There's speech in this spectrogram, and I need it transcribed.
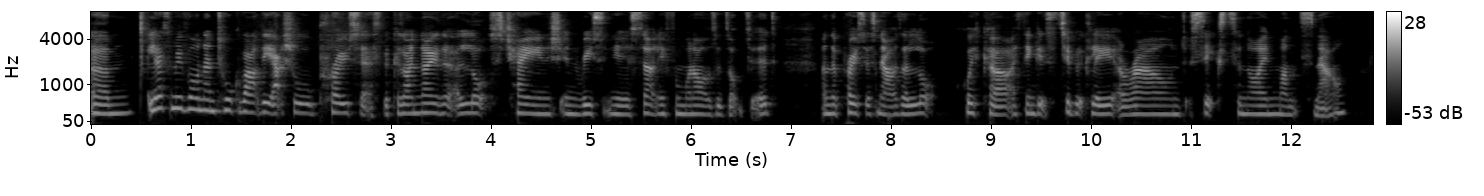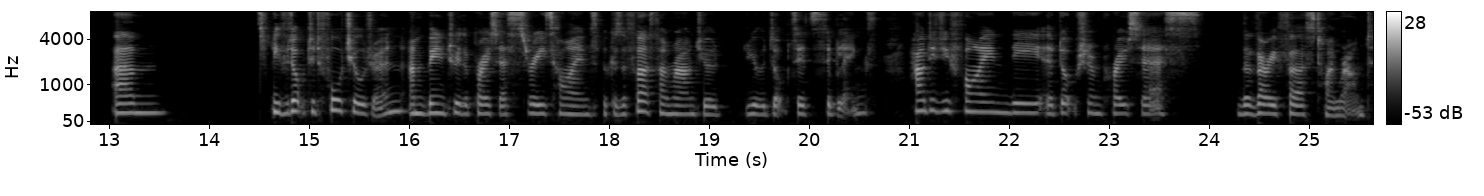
Um, let's move on and talk about the actual process because I know that a lot's changed in recent years, certainly from when I was adopted, and the process now is a lot quicker. I think it's typically around six to nine months now. Um, you've adopted four children and been through the process three times because the first time round you you adopted siblings. How did you find the adoption process the very first time round?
